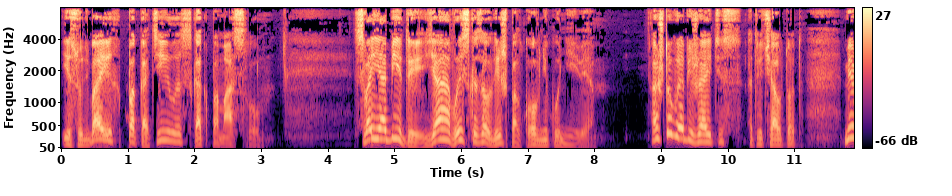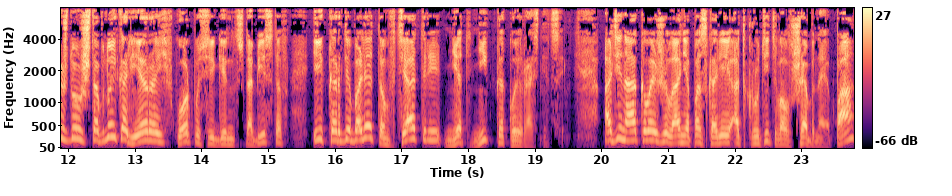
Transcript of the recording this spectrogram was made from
и судьба их покатилась как по маслу. Свои обиды я высказал лишь полковнику Ниве. «А что вы обижаетесь?» — отвечал тот. «Между штабной карьерой в корпусе генштабистов и кардебалетом в театре нет никакой разницы. Одинаковое желание поскорее открутить волшебное па,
